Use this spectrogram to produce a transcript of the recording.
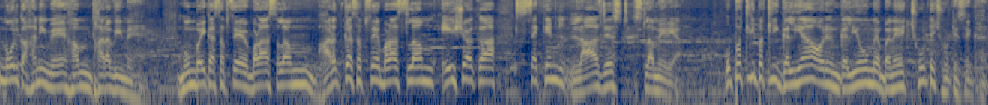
मोल कहानी में हम धारावी में हैं। मुंबई का सबसे बड़ा स्लम भारत का सबसे बड़ा स्लम एशिया का सेकंड लार्जेस्ट स्लम एरिया वो पतली पतली गलियाँ और इन गलियों में बने छोटे छोटे से घर।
